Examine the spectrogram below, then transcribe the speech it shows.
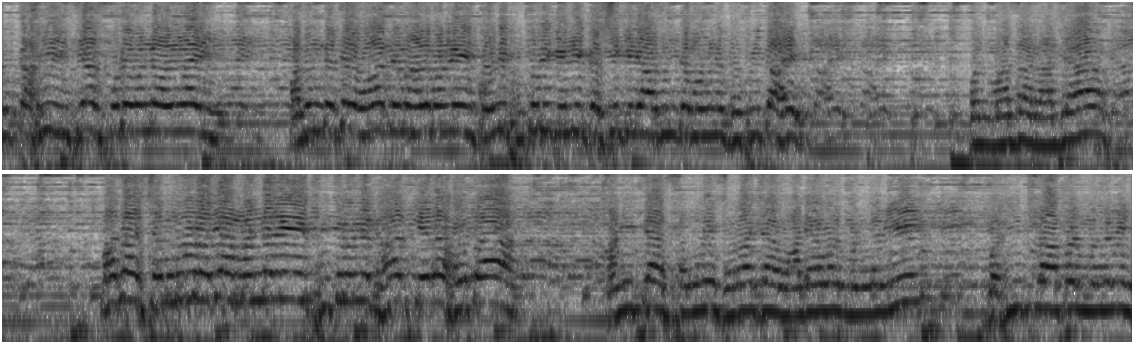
अजून काही इतिहास पुढे म्हणणार नाही. अजून त्याचे वाद निर्माण म्हणले कोणी फितुरी केली कशी केली अजून त्या म्हणणे गुपित आहे. पण माझा राजा माझा शंभू राजा मंडळी फितुरीने घात केला होता. आणि त्या संगमेश्वराच्या वाड्यावर मंडळी बघितलं आपण मंडळी.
